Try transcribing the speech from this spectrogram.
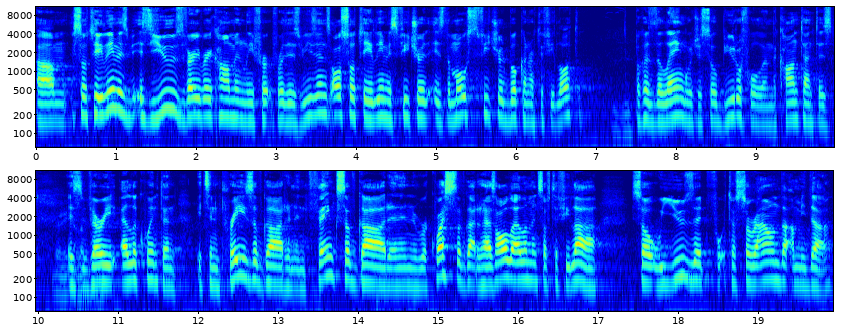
Um, so Tehillim is, is used very, very commonly for, for these reasons. Also, Tehillim is featured is the most featured book in our tefillot because the language is so beautiful and the content is very is eloquent. very eloquent and it's in praise of God and in thanks of God and in requests of God. It has all the elements of tefillah. So we use it for, to surround the Amidah.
